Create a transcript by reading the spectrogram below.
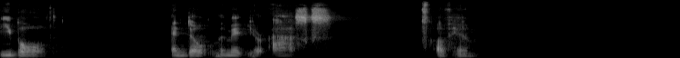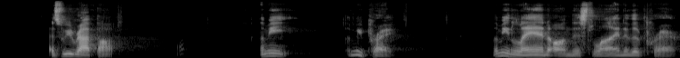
be bold, and don't limit your asks of Him. As we wrap up, let me let me pray. Let me land on this line of the prayer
